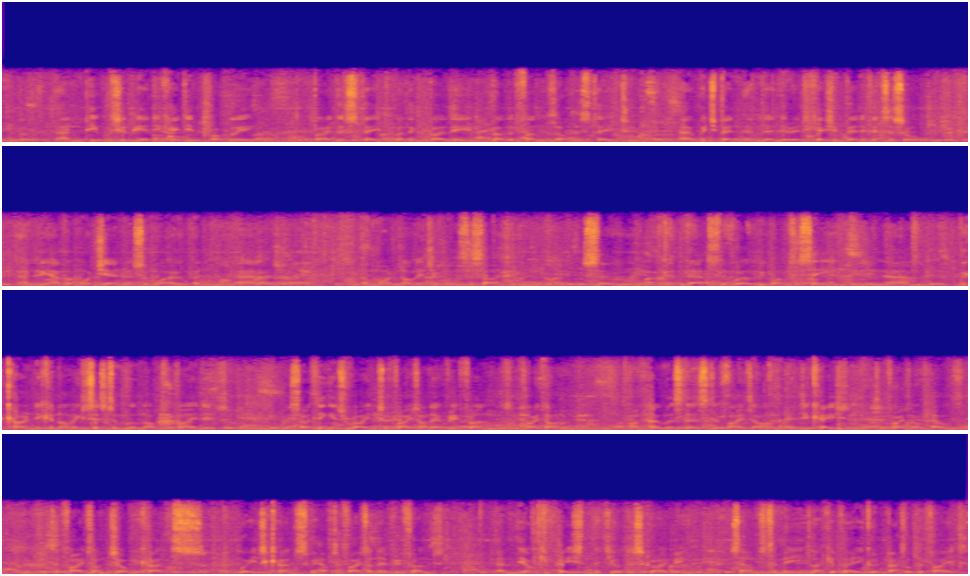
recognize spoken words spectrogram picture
and people should be educated properly by the state, by the by the by the funds of the state, uh, which ben- and then their education benefits us all, and we have a more generous, a more open, uh, a more knowledgeable society. So th- that's the world we want to see. Um, the current economic system will not provide it. So I think it's right to fight on every front, to fight on, on homelessness, to fight on education, to fight on health, to fight on job cuts, wage cuts. We have to fight on every front. And the occupation that you're describing sounds to me like a very good battle to fight.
